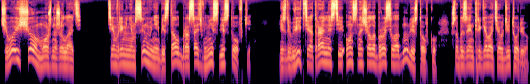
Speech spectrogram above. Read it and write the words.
Чего еще можно желать?» Тем временем сын в небе стал бросать вниз листовки. Из любви к театральности он сначала бросил одну листовку, чтобы заинтриговать аудиторию.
